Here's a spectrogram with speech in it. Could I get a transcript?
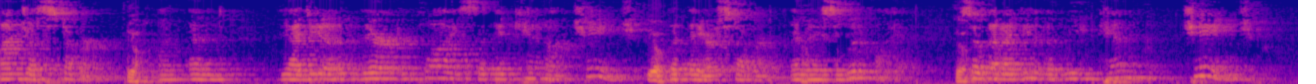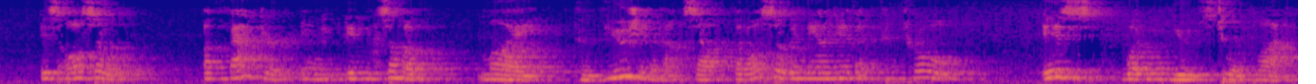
I'm just stubborn. Yeah. Um, and the idea there implies that they cannot change Yeah. that they are stubborn, and they solidify it. Yeah. So that idea that we can change is also a factor in, in some of my confusion about self, but also in the idea that control is what we use to imply.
